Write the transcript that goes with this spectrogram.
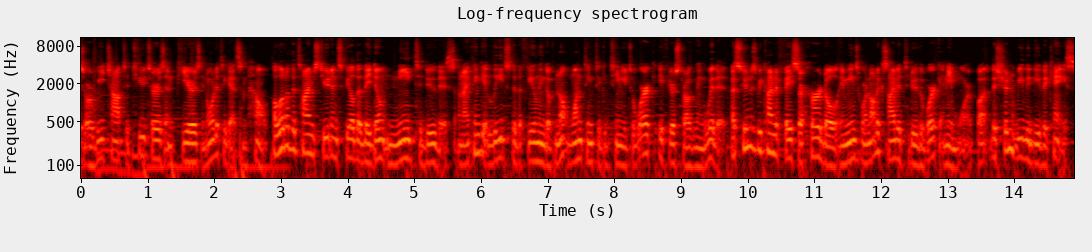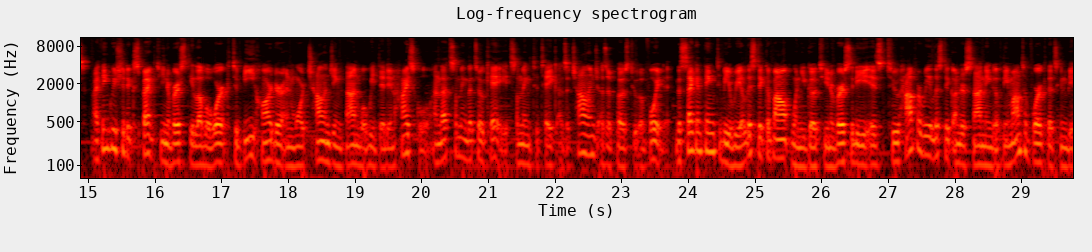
resources, or reach out to tutors and peers in order to get some help. A lot of the time, students feel that they don't need to do this, and I think it leads to the feeling of not wanting to continue to work if you're struggling with it. As soon as we kind of face a hurdle, it means we're not excited to do the work anymore, but this shouldn't really be the case. I think we should expect university level work to be harder and more challenging than what we did in high school, and that's something that's okay. It's something to take as a challenge as opposed to avoid it. The second thing to be realistic about when you go to university is to have a realistic understanding of the amount of work that's going to be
